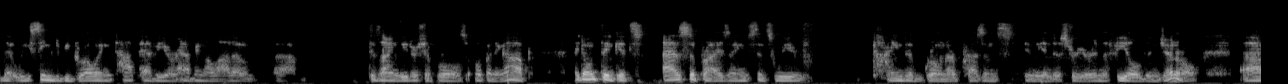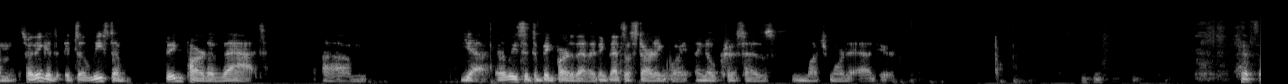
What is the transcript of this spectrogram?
that we seem to be growing top heavy or having a lot of um, design leadership roles opening up, I don't think it's as surprising since we've kind of grown our presence in the industry or in the field in general. Um, so I think it's, it's, at least a big part of that. Um, yeah, at least it's a big part of that. I think that's a starting point. I know Chris has much more to add here.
